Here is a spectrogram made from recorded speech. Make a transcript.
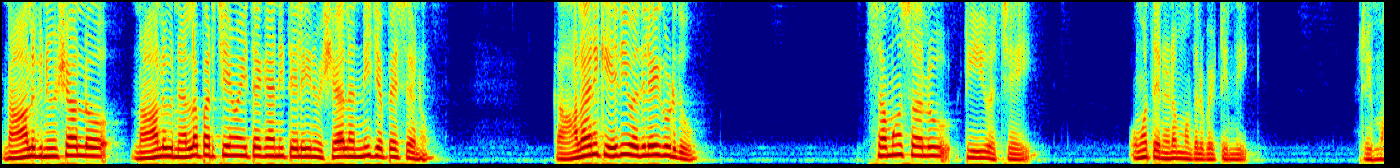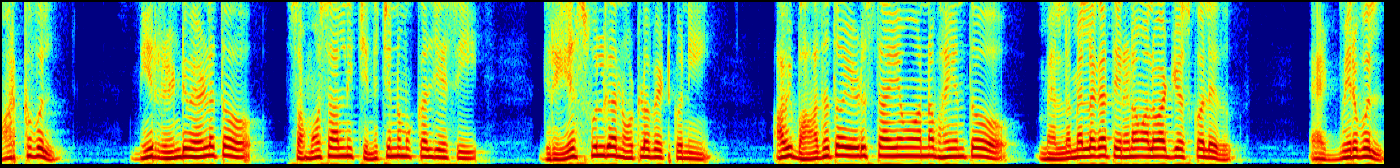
నాలుగు నిమిషాల్లో నాలుగు నెలల పరిచయం అయితే కానీ తెలియని విషయాలన్నీ చెప్పేశాను. కాలానికి ఏది వదిలేయకూడదు. సమోసాలు టీ వచ్చాయి. ఉమ తినడం మొదలుపెట్టింది. రిమార్కబుల్! మీరు రెండు వేళ్ళతో సమోసాల్ని చిన్న చిన్న ముక్కలు చేసి గ్రేస్ఫుల్గా నోట్లో పెట్టుకొని అవి బాధతో ఏడుస్తాయేమో అన్న భయంతో మెల్లమెల్లగా తినడం అలవాటు చేసుకోలేదు. అడ్మిరబుల్.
